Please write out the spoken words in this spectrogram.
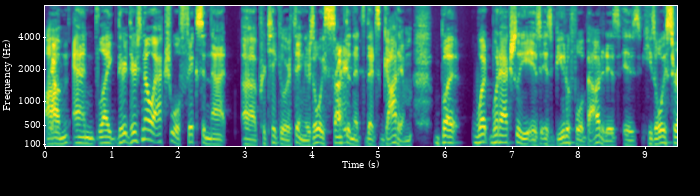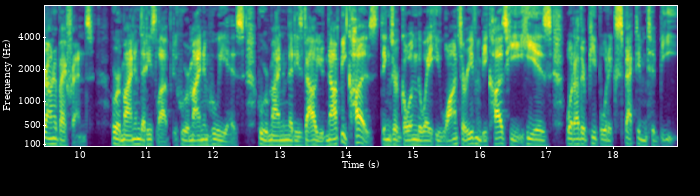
um, yeah. and like there, there's no actual fix in that uh, particular thing. There's always something right. that's that's got him. But what what actually is is beautiful about it is is he's always surrounded by friends who remind him that he's loved, who remind him who he is, who remind him that he's valued, not because things are going the way he wants or even because he he is what other people would expect him to be,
